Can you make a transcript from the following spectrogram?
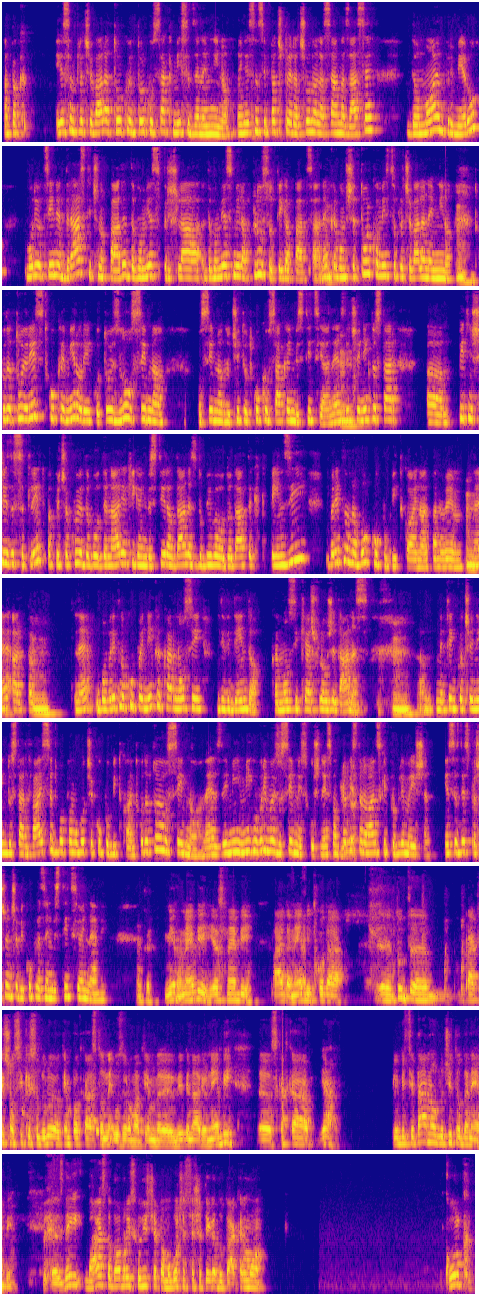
Ampak jaz sem plačevala toliko in toliko vsak mesec za najmnino. In jaz sem si pač preračunala sama zase, da v mojem primeru morajo cene drastično padati, da bom jaz prišla, da bom jaz imela plus od tega paca, ne? ker bom še toliko mesecev plačevala najmnino. Tako da to je res, kot je Miro rekel, to je zelo osebna, osebna odločitev, tako kot vsaka investicija. Ne? Zdaj, če je nekdo star. Um, 65 let pa pričakuje, da bo denarja, ki ga je investiral danes, dobival dodatek k penziji, verjetno ne bo kupil Bitcoin ali pa ne vem, ne, ali pa Mm. Ne, bo verjetno kupil nekaj, kar nosi dividendo, kar nosi cash flow že danes. Mm. Um, Medtem, ko če je nekdo star 20, bo pa mogoče kupil Bitcoin. Tako da to je osebno. ne. Zdaj, mi, mi govorimo iz osebne izkušnje. Jaz imam prvi Ja. stanovanski problem rešen. Jaz se zdaj sprašujem, če bi kupila za investicijo in ne bi. Okay. Miro ne bi, jaz ne bi, ajda ne bi. Tako da eh, tudi eh, praktično vsi, ki sodelujo v tem podkastu ne, oziroma v tem eh, webinarju, ne bi. Skratka, ja, plebiscitarna odločitev, da ne bi. Eh, Zdaj, danes sta dobro izhodišče, pa mogoče se še tega dotaknemo. Koliko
